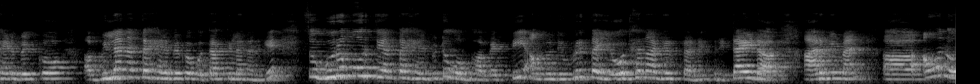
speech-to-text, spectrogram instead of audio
ಹೇಳಬೇಕು ವಿಲನ್ ಅಂತ ಹೇಳಬೇಕು ಗೊತ್ತಾಗ್ತಿಲ್ಲ ನನಗೆ. ಸೊ ಗುರುಮೂರ್ತಿ ಅಂತ ಹೇಳ್ಬಿಟ್ಟು ಒಬ್ಬ ವ್ಯಕ್ತಿ ಅವನು ನಿವೃತ್ತ ಯೋಧನಾಗಿರ್ತಾನೆ ರಿಟೈರ್ಡ್ ಆರ್ಮಿ ಮ್ಯಾನ್ ಅವನು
